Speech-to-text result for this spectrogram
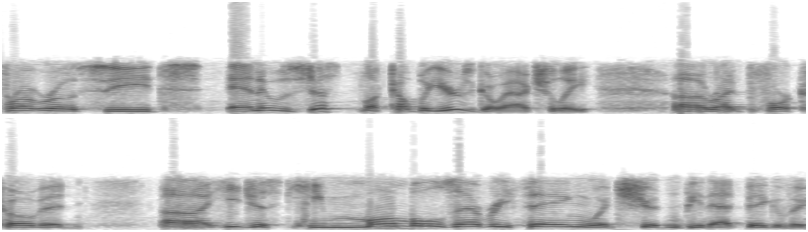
front row seats, and it was just a couple years ago, actually, uh, right before COVID. Uh, he just he mumbles everything, which shouldn't be that big of a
